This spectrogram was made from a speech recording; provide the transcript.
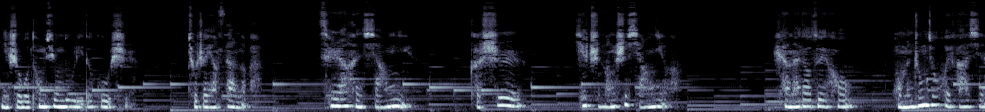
你是我通讯录里的故事，就这样散了吧。虽然很想你。可是，也只能是想你了。原来到最后，我们终究会发现，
